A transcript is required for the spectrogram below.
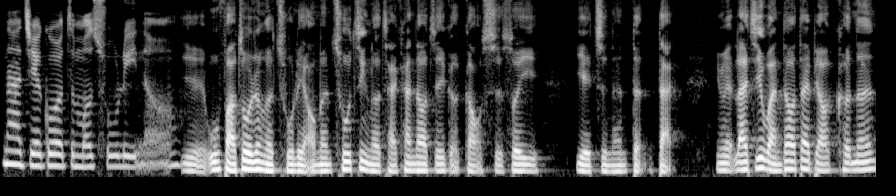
那结果怎么处理呢？也无法做任何处理啊！我们出境了才看到这个告示，所以也只能等待。因为来机晚到，代表可能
